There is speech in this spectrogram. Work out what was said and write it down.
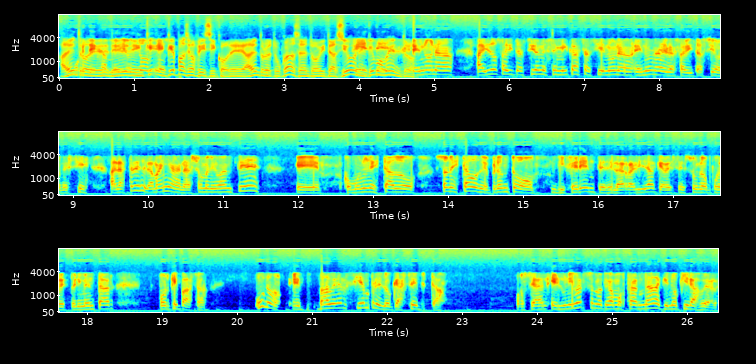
¿Adentro de, en, qué, espacio físico? ¿De ¿Adentro de tu casa, en tu habitación? ¿En qué momento? En una, hay dos habitaciones en mi casa, sí, en una, en una de las habitaciones, sí. A las 3 de la mañana yo me levanté eh, como en un estado, son estados de pronto diferentes de la realidad que a veces uno puede experimentar. ¿Por qué pasa? Uno eh, va a ver siempre lo que acepta. O sea, el universo no te va a mostrar nada que no quieras ver.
